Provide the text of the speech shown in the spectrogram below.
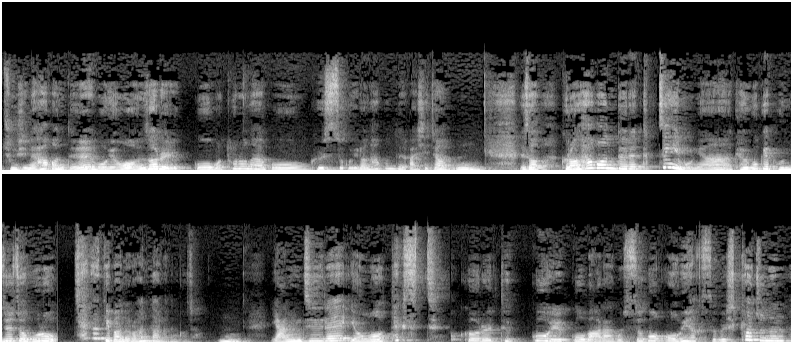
중심의 학원들, 뭐 영어 원서를 읽고 뭐 토론하고 글 쓰고 이런 학원들 아시죠? 음. 그래서 그런 학원들의 특징이 뭐냐? 결국에 본질적으로 책을 기반으로 한다는 거죠. 음. 양질의 영어 텍스트. 그거를 듣고 읽고 말하고 쓰고 어휘 학습을 시켜주는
